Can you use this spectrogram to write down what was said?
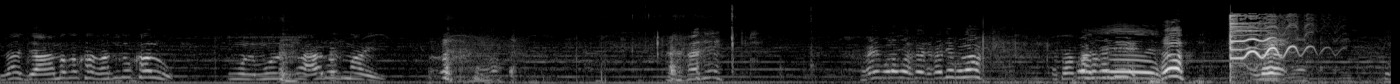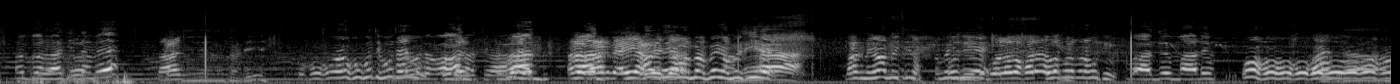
ના જામાં કો ખાતું તો ખરું મુલ મુલ હાડ રોજ મારી સકાજી હવે બોલો બોલો સકાજી તમે થયું વાગ ને વાગ બોલો તો થયું વાગે મારે. ઓ હો હો હો હો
